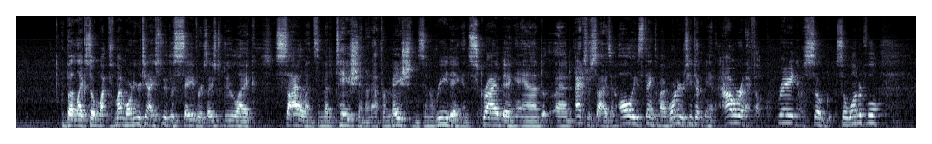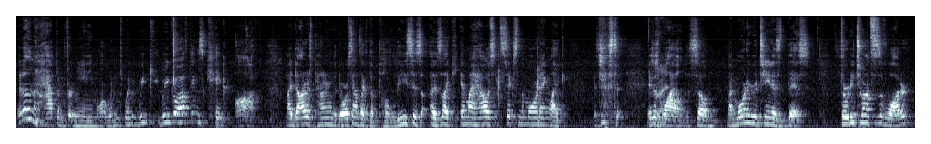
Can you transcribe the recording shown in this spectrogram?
but like so my, for my morning routine, I used to do the savers. I used to do like silence and meditation and affirmations and reading and scribing and and exercise and all these things. My morning routine took me an hour and I felt great and it was so so wonderful. It doesn't happen for me anymore. When when we we go off, things kick off. My daughter's pounding on the door. Sounds like the police is is like in my house at six in the morning. Like it's just it's just Right. wild. So my morning routine is this: thirty-two ounces of water,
